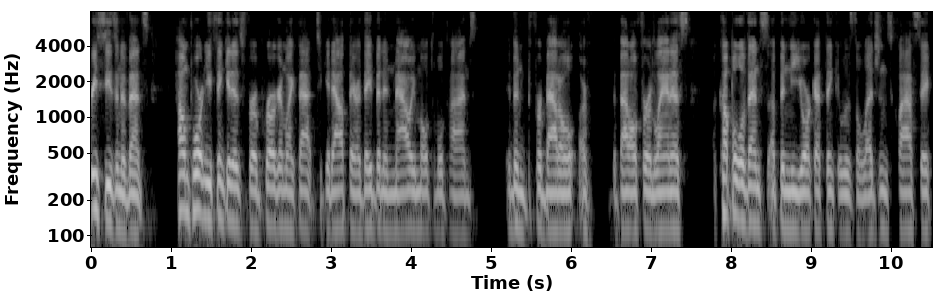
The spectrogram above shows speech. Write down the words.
preseason events how important you think it is for a program like that to get out there. They've been in Maui multiple times. They've been for battle or the battle for Atlantis. A couple events up in New York. I think it was the Legends Classic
